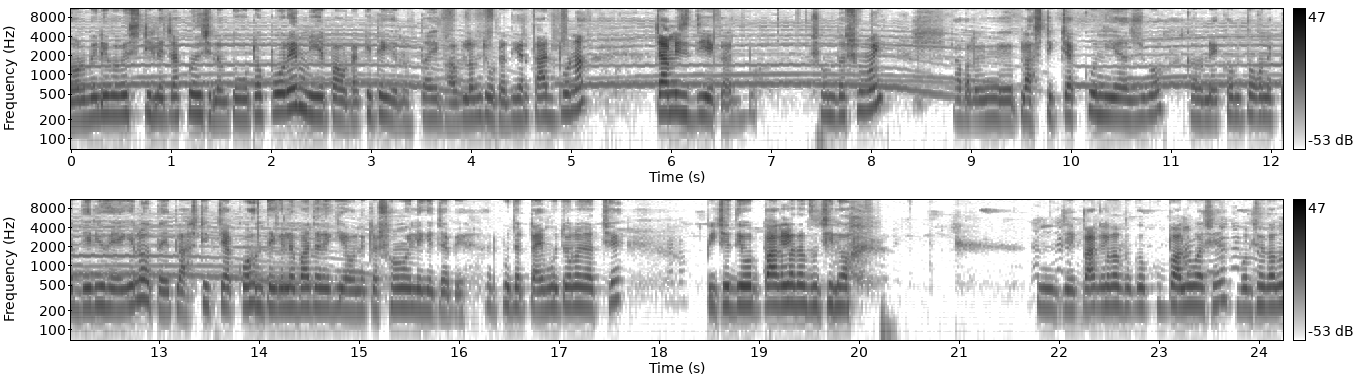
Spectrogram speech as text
নর্মালি ভাবে স্টিলের চাকু এনেছিলাম, তো ওটা পরে মেয়ের পাওটা কেটে গেল। তাই ভাবলাম যে ওটা দিয়ে আর কাটবো না, চামিচ দিয়ে কাটবো। সন্ধ্যার সময় আবার প্লাস্টিক চাকু নিয়ে আসব, কারণ এখন তো অনেকটা দেরি হয়ে গেল, তাই প্লাস্টিক চাকু আনতে গেলে বাজারে গিয়ে অনেকটা সময় লেগে যাবে, আর পূজার টাইমও চলে যাচ্ছে। পিছে দিয়ে ওর পাগলা দাদু ছিল। যে পাগলা দাদুকে খুব ভালোবাসে, বলছে, দাদু,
